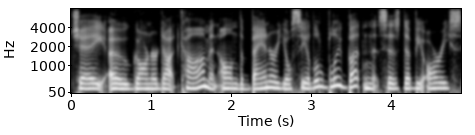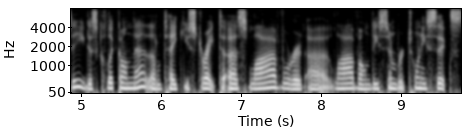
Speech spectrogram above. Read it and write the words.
jogarner.com and on the banner you'll see a little blue button that says WREC. Just click on that. That'll take you straight to us live. We're uh, live on December 26th,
